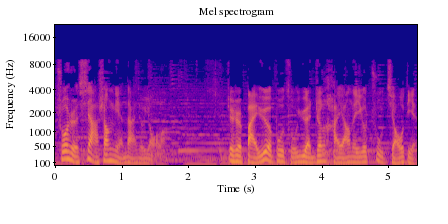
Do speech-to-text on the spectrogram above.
说是夏商年代就有了，这是百越部族远征海洋的一个驻脚点。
